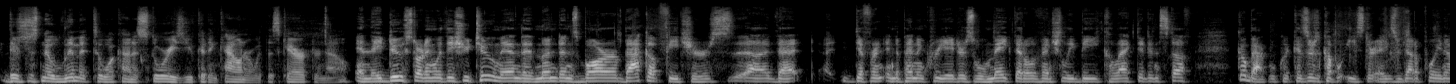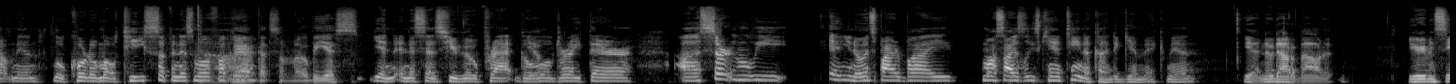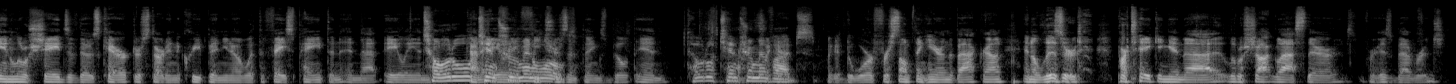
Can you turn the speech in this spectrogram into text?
There's just no limit to what kind of stories you could encounter with this character now. And they do, starting with issue two, man, the Munden's Bar backup features uh, that different independent creators will make that'll eventually be collected and stuff. Go back real quick, because there's a couple Easter eggs we got to point out, man. Little Corto Maltese up in this motherfucker. Yeah, got some Moebius. Yeah, and, and it says Hugo Pratt Gold right there. Uh, certainly, and, you know, inspired by Mos Eisley's Cantina kind of gimmick, man. Yeah, no doubt about it. You're even seeing little shades of those characters starting to creep in, you know, with the face paint and, and that alien Total Tim Truman features world. and things built in. Total Tim Truman like vibes. A, like a dwarf or something here in the background, and a lizard partaking in uh, a little shot glass there for his beverage.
